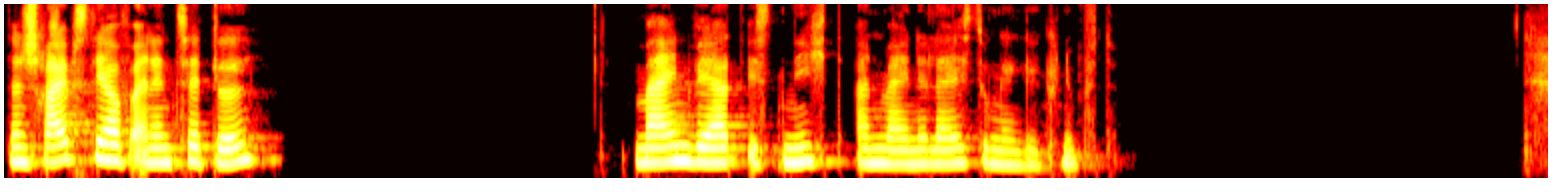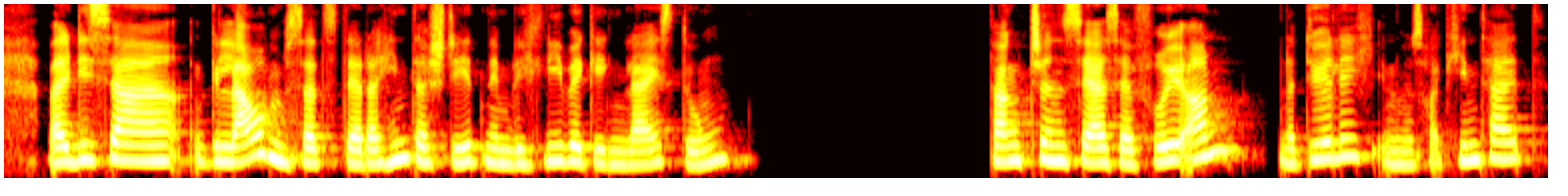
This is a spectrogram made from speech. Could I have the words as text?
dann schreibst dir auf einen Zettel, mein Wert ist nicht an meine Leistungen geknüpft. Weil dieser Glaubenssatz, der dahinter steht, nämlich Liebe gegen Leistung, fängt schon sehr, sehr früh an, natürlich in unserer Kindheit,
